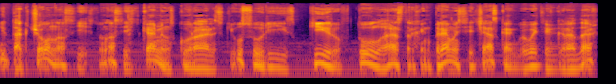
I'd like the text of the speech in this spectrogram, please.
Итак, что у нас есть? У нас есть Каменск, Уральский, Уссурийск, Киров, Тула, Астрахань. Прямо сейчас, как бы в этих городах,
